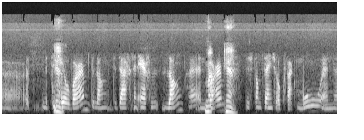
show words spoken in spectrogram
eh, het is Ja. heel warm. De, lang, de dagen zijn erg lang hè, en Maar- warm. ja. Dus dan zijn ze ook vaak moe. En, eh,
